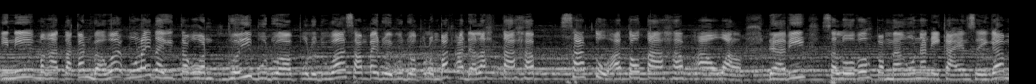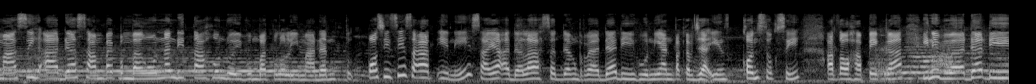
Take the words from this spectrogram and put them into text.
ini mengatakan bahwa mulai dari tahun 2022 sampai 2024 adalah tahap satu atau tahap awal dari seluruh pembangunan IKN sehingga masih ada sampai pembangunan di tahun 2045 dan posisi saat ini saya adalah sedang berada di hunian pekerja konstruksi atau HPK ini berada di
